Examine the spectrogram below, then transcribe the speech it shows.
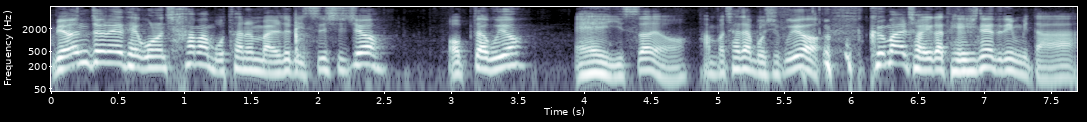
면전에 대고는 차마 못하는 말들 있으시죠? 없다고요? 에이 있어요. 한번 찾아보시고요. 그 말 저희가 대신해 드립니다.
